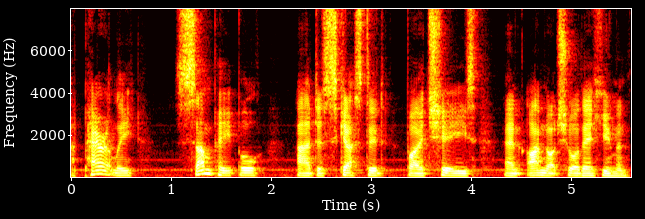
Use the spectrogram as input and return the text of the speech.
Apparently, some people are disgusted by cheese, and I'm not sure they're human.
